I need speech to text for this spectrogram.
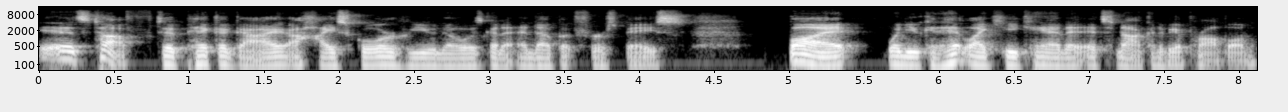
it's tough to pick a guy, a high schooler who you know is going to end up at first base. But when you can hit like he can, it's not going to be a problem.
